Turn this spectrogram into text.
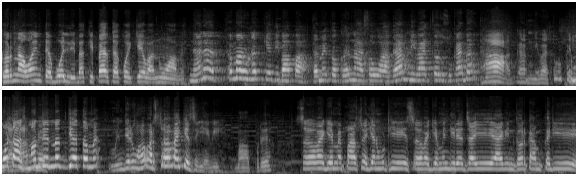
ઘરના હોય ને તે બોલી બાકી પારકા કોઈ કહેવા ન આવે. ના ના તમારું નથી કહેતી બાપા. તમે તો ઘરના સૌ આ ગામની વાત કરું છું કાબા હા ગામની વાત મોટા મંદિર નથી ગયા તમે? મંદિર હું સવાર છ વાગે જઈ આવી. બાપરે. છ વાગે મેં પાંચ વાગ્યા ઉઠી છ વાગે મંદિરે જઈએ આવીને ઘરકામ કરી.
